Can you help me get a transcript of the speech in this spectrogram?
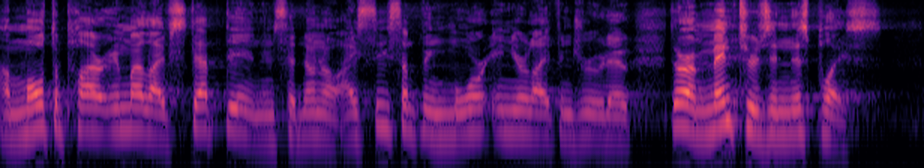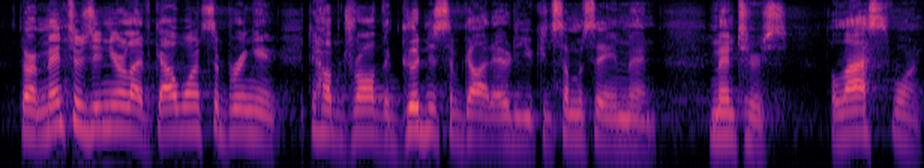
a multiplier in my life, stepped in and said, No, no, I see something more in your life and drew it out. There are mentors in this place. There are mentors in your life God wants to bring in to help draw the goodness of God out of you. Can someone say amen? Mentors. The last one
